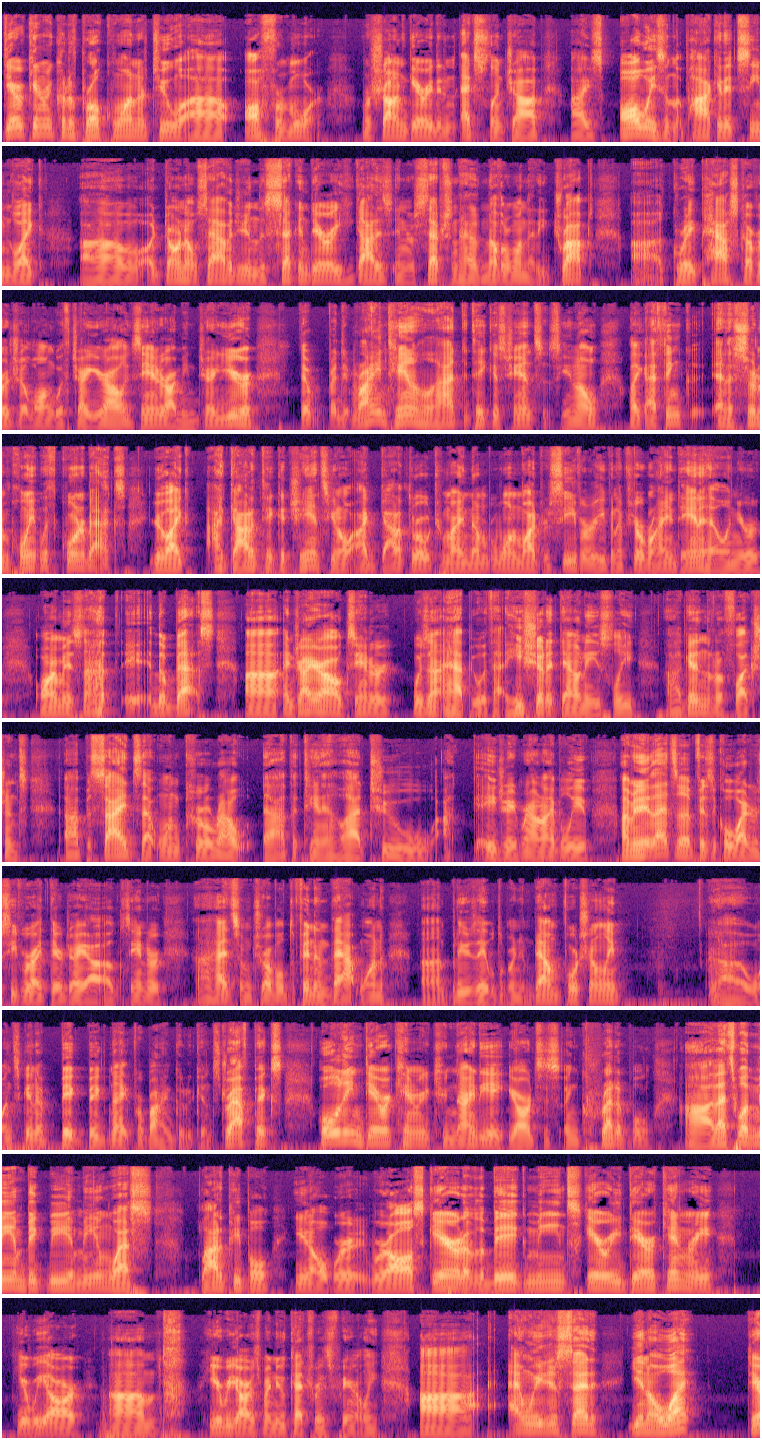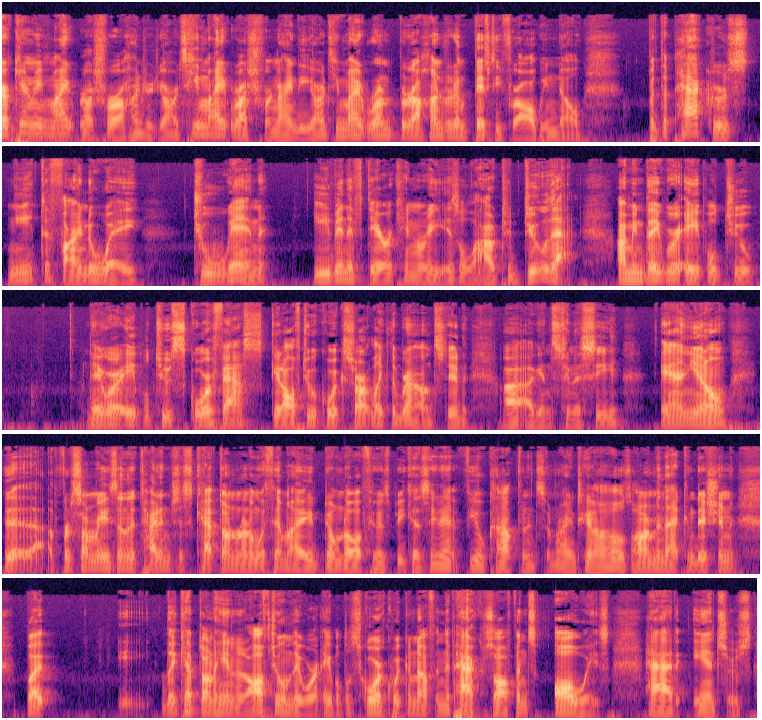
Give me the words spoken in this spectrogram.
Derrick Henry could have broke one or two uh, off for more. Rashan Gary did an excellent job. Uh, he's always in the pocket, it seemed like. Uh, Darnell Savage in the secondary, he got his interception, had another one that he dropped. Uh, great pass coverage along with Jaire Alexander. I mean, Jaire, Ryan Tannehill had to take his chances, you know? Like, I think at a certain point with cornerbacks, you're like, I got to take a chance, you know? I got to throw it to my number one wide receiver, even if you're Ryan Tannehill and your arm is not the best. Uh, and Jaire Alexander was not happy with that. He shut it down easily, uh, getting the deflections. Uh, besides that one curl route uh, that Tannehill had to uh, AJ Brown, I believe. I mean, that's a physical wide receiver right there. Jay Alexander uh, had some trouble defending that one, uh, but he was able to bring him down, fortunately. Uh, once again, a big, big night for Brian Gutekunst. Draft picks holding Derrick Henry to 98 yards is incredible. that's what me and Big B and me and Wes a lot of people, you know, we're we're all scared of the big, mean, scary Derrick Henry. Here we are. Um, here we are is my new catchphrase apparently. Uh, and we just said, you know what? Derrick Henry might rush for 100 yards. He might rush for 90 yards. He might run for 150 for all we know. But the Packers need to find a way to win, even if Derrick Henry is allowed to do that. I mean, they were able to. They were able to score fast, get off to a quick start like the Browns did uh, against Tennessee, and you know for some reason, the Titans just kept on running with him. I don't know if it was because they didn't feel confidence in Ryan Tannehill's arm in that condition, but they kept on handing it off to him. They weren't able to score quick enough, and the Packers offense always had answers.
